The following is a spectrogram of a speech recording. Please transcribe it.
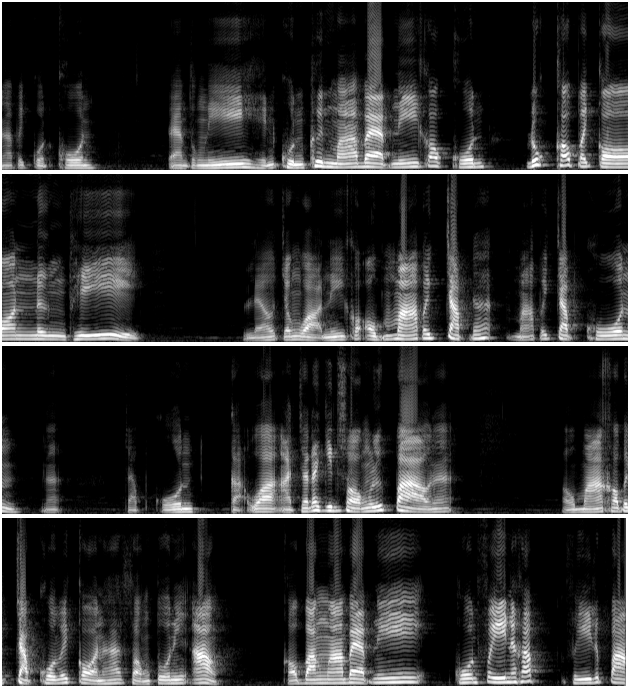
นะไปกดโคน แต้มตรงนี้เห็นขุนขึ้นมาแบบนี้ก็โคนลุกเข้าไปก่อนหนึ่งที แล้วจังหวะนี้ก็เอาหมาไปจับนะฮะหมาไปจับโคนนะจับโคนกะว่าอาจจะได้กินสองหรือเปล่านะ เอาหมาเขาไปจับโคนไว้ก่อนนะฮะสองตัวนี้อ้าวเขาบังมาแบบนี้โคนฟรีนะครับ ฟรีหรือเปล่า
